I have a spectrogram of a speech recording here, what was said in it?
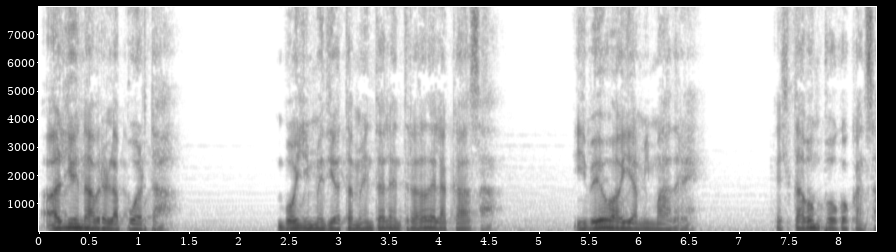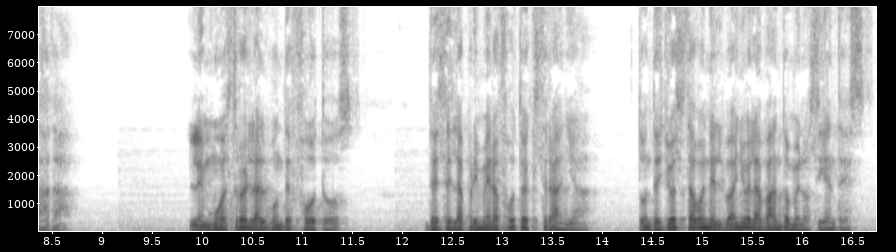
Alguien abre la puerta. Voy inmediatamente a la entrada de la casa y veo ahí a mi madre. Estaba un poco cansada. Le muestro el álbum de fotos, desde la primera foto extraña, donde yo estaba en el baño lavándome los dientes.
